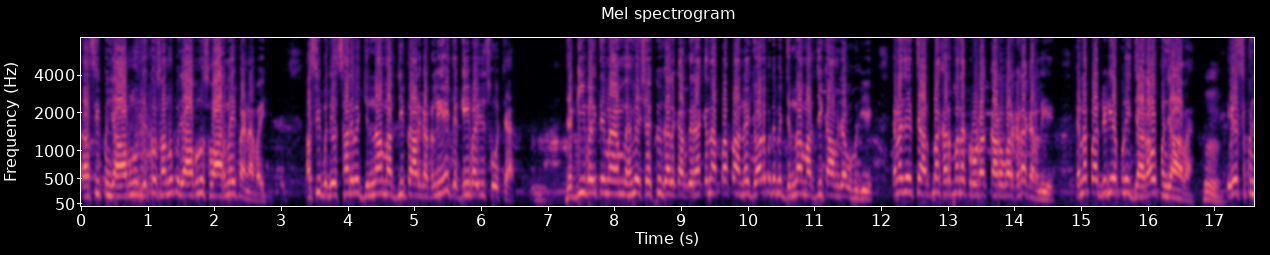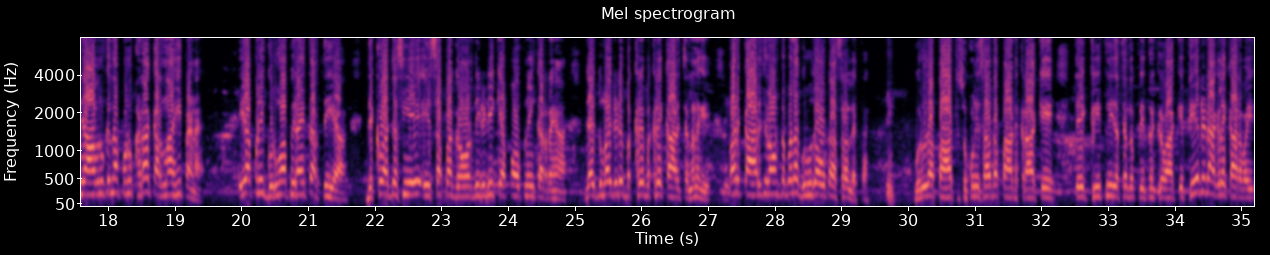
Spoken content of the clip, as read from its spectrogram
ਤਾਂ ਅਸੀਂ ਪੰਜਾਬ ਨੂੰ ਦੇਖੋ ਸਾਨੂੰ ਪੰਜਾਬ ਨੂੰ ਸਵਾਰਨਾ ਹੀ ਪੈਣਾ ਬਾਈ ਜੀ। ਅਸੀਂ ਵਿਦੇਸ਼ਾਂ ਦੇ ਵਿੱਚ ਜਿੰਨਾ ਮਰਜ਼ੀ ਪਿਆਰ ਕੱਢ ਲਈਏ ਜੱਗੀ ਬਾਈ ਦੀ ਸੋਚ ਹੈ। ਜੱਗੀ ਬਾਈ ਤੇ ਮੈਂ ਹਮੇਸ਼ਾ ਇੱਕੋ ਹੀ ਗੱਲ ਕਰਦੇ ਰਿਹਾ ਕਹਿੰਦਾ ਆਪਾਂ ਭਾਨੇ ਯੂਰਪ ਦੇ ਵਿੱਚ ਜਿੰਨਾ ਮਰਜ਼ੀ ਕਾਮਯਾਬ ਹੋ ਜਾਈਏ ਕਹਿੰਦਾ ਜੇ ਇੱਥੇ ਅਰਬਾਂ ਖਰਬਾਂ ਦਾ ਕਰੋੜਾ ਕਾਰੋਬਾਰ ਖੜਾ ਕਰ ਲਈਏ ਕਹਿੰਦਾ ਪਰ ਜਿਹੜੀ ਆਪਣੀ ਜੜ ਆ ਉਹ ਪੰਜਾਬ ਹੈ। ਇਸ ਪੰਜਾਬ ਨੂੰ ਕਹਿੰਦਾ ਆਪਾਂ ਨੂੰ ਖੜਾ ਕਰਨਾ ਹੀ ਪੈਣਾ। ਇਹ ਆਪਣੀ ਗੁਰੂਆਂ ਪੀਰਾਂ ਦੀ ਧਰਤੀ ਆ। ਦੇਖੋ ਅੱਜ ਅਸੀਂ ਇਹ ਇਸ ਆਪਾਂ ਗਰਾਊਂਡ ਦੀ ਜਿਹੜੀ ਕਿ ਆਪਾਂ ਓਪਨਿੰਗ ਕਰ ਰਹੇ ਹਾਂ ਜਾਂ ਇਸ ਤੋਂ ਬਾਅਦ ਜਿਹੜੇ ਵੱਖਰੇ ਵੱਖਰੇ ਕਾਰ ਚੱਲਣਗੇ ਪਰ ਕਾਰ ਚਲਾਉਣ ਤੋਂ ਪਹਿਲਾਂ ਗੁਰੂ ਦਾ ਓਟ ਆਸਰਾ ਲੈਤਾ। ਗੁਰੂ ਦਾ ਪਾਠ ਸੁਖਮਨੀ ਸਾਹਿਬ ਦਾ ਪਾਠ ਕਰਾ ਕੇ ਤੇ ਕੀਰਤਨੀ ਜਥਿਆਂ ਤੋਂ ਕੀਰਤਨ ਕਰਵਾ ਕੇ ਫਿਰ ਜਿਹੜਾ ਅਗਲੇ ਕਾਰਵਾਈ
